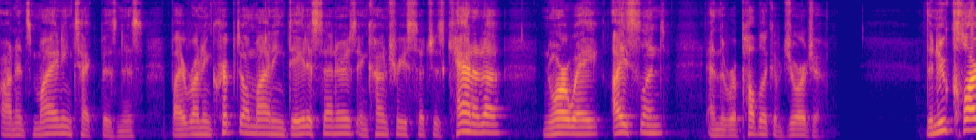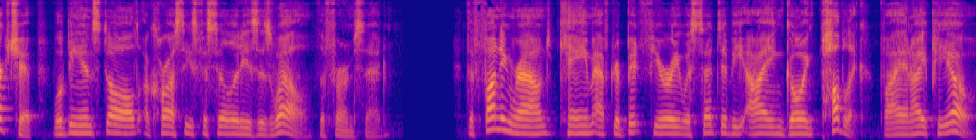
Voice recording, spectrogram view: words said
on its mining tech business by running crypto mining data centers in countries such as Canada, Norway, Iceland, and the Republic of Georgia. The new Clark chip will be installed across these facilities as well, the firm said. The funding round came after Bitfury was said to be eyeing going public via an IPO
